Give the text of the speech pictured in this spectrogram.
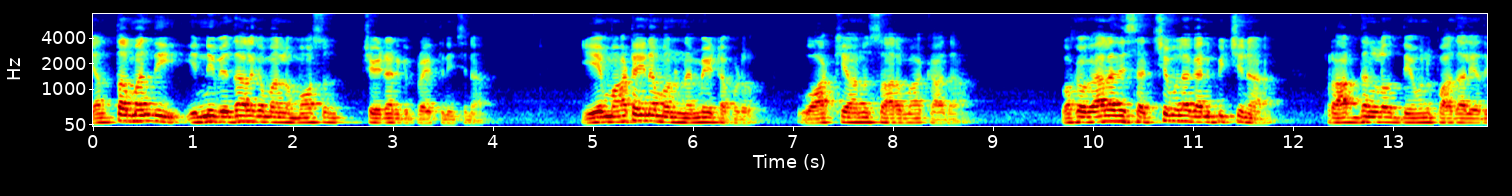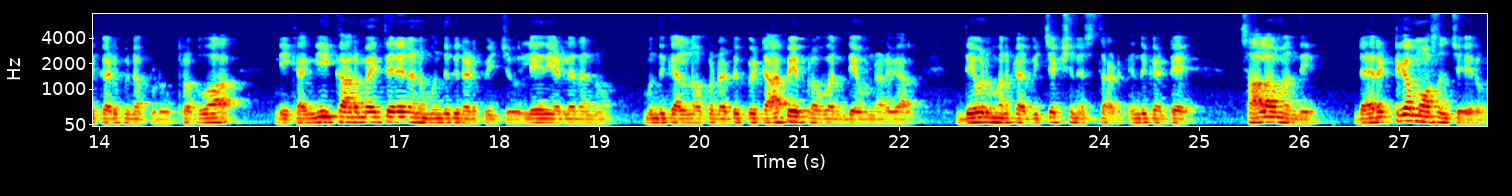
ఎంతమంది ఎన్ని విధాలుగా మనల్ని మోసం చేయడానికి ప్రయత్నించినా ఏ మాటైనా మనం నమ్మేటప్పుడు వాక్యానుసారమా కాదా? ఒకవేళ అది సత్యములా కనిపించిన ప్రార్థనలో దేవుని పాదాలు ఎదు గడిపినప్పుడు ప్రభువా నీకు అంగీకారమైతేనే నన్ను ముందుకు నడిపించు. లేని ఎట్లా నన్ను ముందుకు అడ్డు పెట్టి ఆపే ప్రభు అని దేవుడిని అడగాలి. దేవుడు మనకు ఆ విచక్షణ ఇస్తాడు. ఎందుకంటే చాలామంది డైరెక్ట్గా మోసం చేయరు.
